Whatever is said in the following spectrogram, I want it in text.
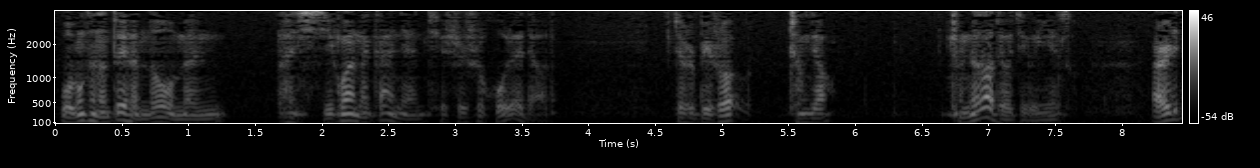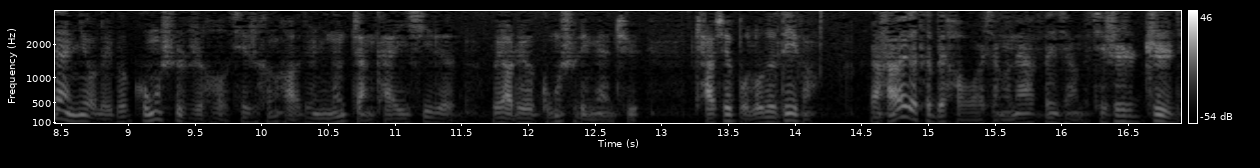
我们可能对很多我们很习惯的概念其实是忽略掉的，就是比如说成交，成交到底有几个因素，而一旦你有了一个公式之后，其实很好，就是你能展开一系列围绕这个公式里面去查缺补漏的地方。然后还有一个特别好玩，想跟大家分享的，其实是治理。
